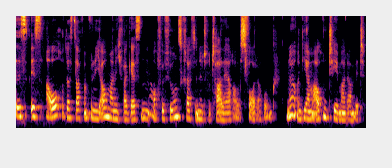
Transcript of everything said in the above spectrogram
Es ist auch, das darf man finde ich auch mal nicht vergessen, auch für Führungskräfte eine totale Herausforderung. Ne? Und die haben auch ein Thema damit.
